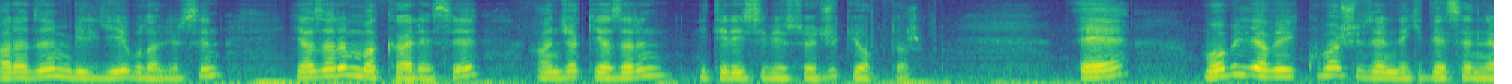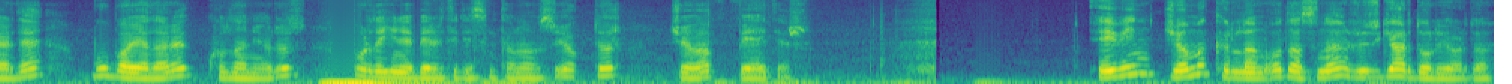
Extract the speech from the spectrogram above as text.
aradığın bilgiyi bulabilirsin. Yazarın makalesi ancak yazarın niteleyicisi bir sözcük yoktur. E. Mobilya ve kumaş üzerindeki desenlerde bu boyaları kullanıyoruz. Burada yine belirtili isim tanımlaması yoktur. Cevap B'dir. Evin camı kırılan odasına rüzgar doluyordu.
